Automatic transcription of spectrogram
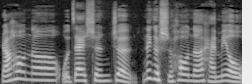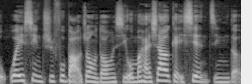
然后呢，我在深圳那个时候呢，还没有微信、支付宝这种东西，我们还是要给现金的。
